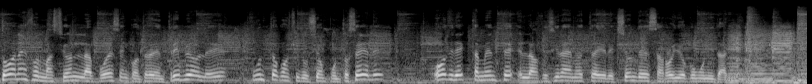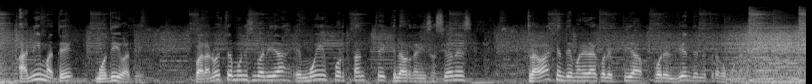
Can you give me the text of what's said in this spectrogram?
Toda la información la puedes encontrar en www.constitución.cl o directamente en la oficina de nuestra Dirección de Desarrollo Comunitario. Anímate, motívate. Para nuestra municipalidad es muy importante que las organizaciones trabajen de manera colectiva por el bien de nuestra comunidad.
